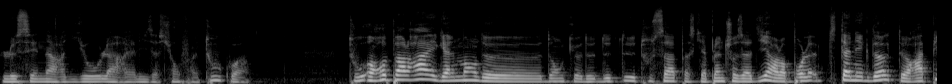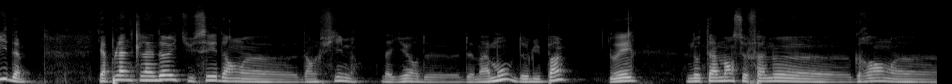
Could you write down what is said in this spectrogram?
le scénario, la réalisation, enfin tout quoi. Tout. On reparlera également de, donc, de, de- tout ça parce qu'il y a plein de choses à dire. Alors pour la petite anecdote rapide, il y a plein de clins d'œil, tu sais, dans, euh, dans le film d'ailleurs de, de Mamo, de Lupin. Oui. Notamment ce fameux euh, grand euh,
